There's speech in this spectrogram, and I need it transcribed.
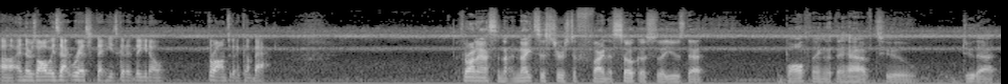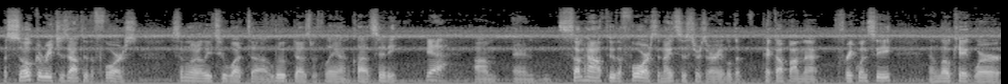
uh, and there's always that risk that he's gonna, you know, Thrawn's gonna come back. Thrawn asked the Ni- Night Sisters to find Ahsoka, so they use that ball thing that they have to do that. Ahsoka reaches out through the Force, similarly to what uh, Luke does with Leia in Cloud City. Yeah, Um, and somehow through the Force, the Night Sisters are able to pick up on that frequency and locate where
